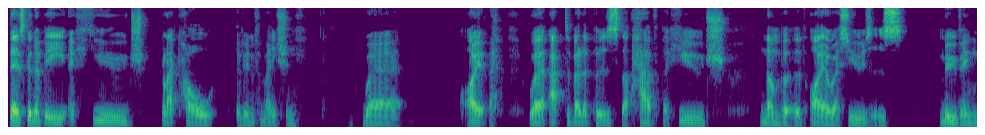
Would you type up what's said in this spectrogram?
There's going to be a huge black hole of information where I where app developers that have a huge number of iOS users moving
